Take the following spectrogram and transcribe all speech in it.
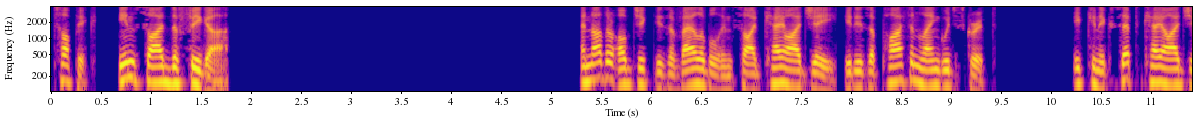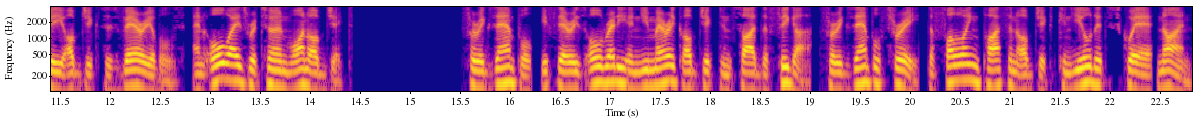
Topic: Inside the figure. Another object is available inside KIG, it is a Python language script. It can accept KIG objects as variables, and always return one object. For example, if there is already a numeric object inside the figure, for example 3, the following Python object can yield its square 9.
